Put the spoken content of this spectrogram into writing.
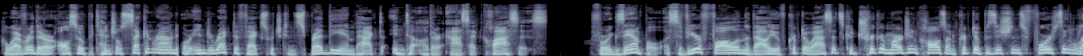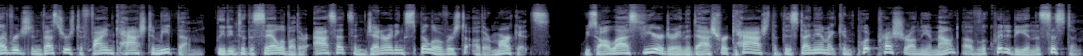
However, there are also potential second round or indirect effects which can spread the impact into other asset classes. For example, a severe fall in the value of crypto assets could trigger margin calls on crypto positions, forcing leveraged investors to find cash to meet them, leading to the sale of other assets and generating spillovers to other markets. We saw last year during the Dash for Cash that this dynamic can put pressure on the amount of liquidity in the system.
